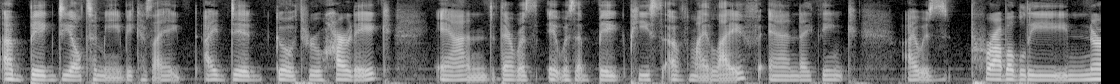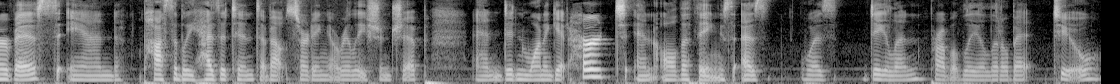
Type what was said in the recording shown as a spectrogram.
a big deal to me because I I did go through heartache, and there was it was a big piece of my life, and I think I was probably nervous and possibly hesitant about starting a relationship and didn't want to get hurt and all the things, as was Dalen probably a little bit too,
